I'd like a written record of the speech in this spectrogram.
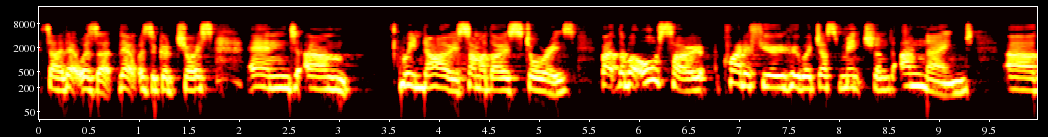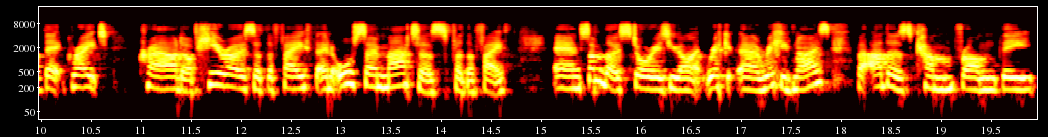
So that was a that was a good choice. And um, we know some of those stories, but there were also quite a few who were just mentioned unnamed. Uh, that great crowd of heroes of the faith and also martyrs for the faith. And some of those stories you might rec- uh, recognize, but others come from the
